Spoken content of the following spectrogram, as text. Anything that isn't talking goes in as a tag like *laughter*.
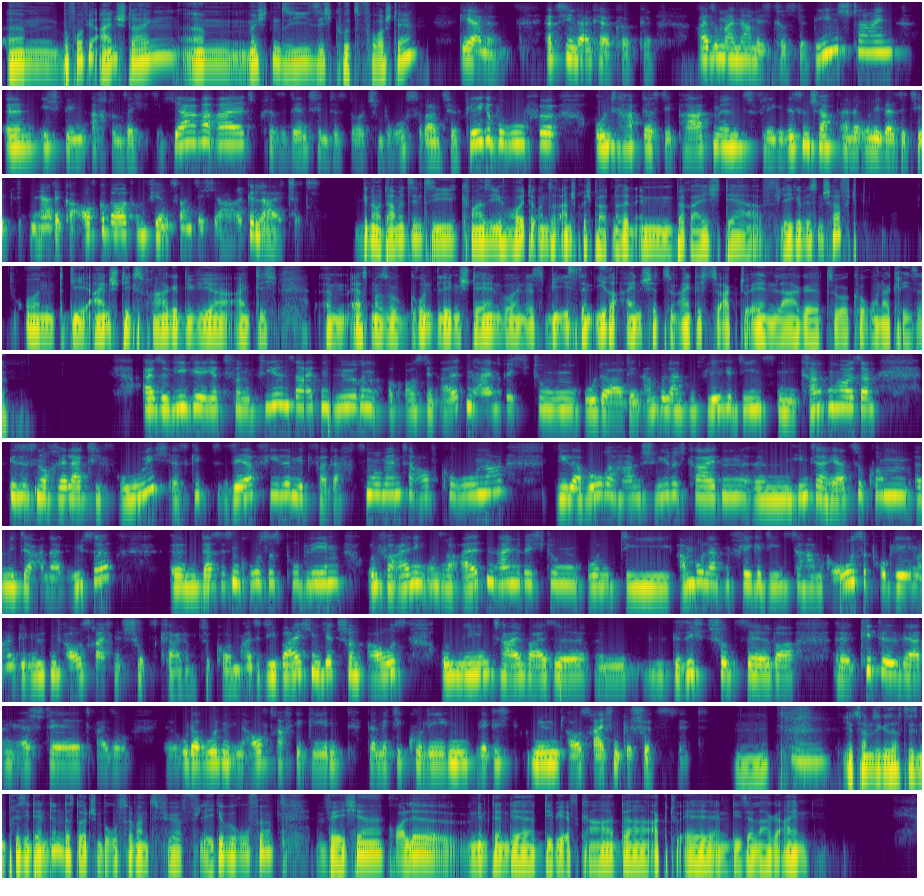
Ähm, bevor wir einsteigen, ähm, möchten Sie sich kurz vorstellen? Gerne. Herzlichen Dank, Herr Köpke. Also mein Name ist Christel Bienstein. Ähm, ich bin 68 Jahre alt, Präsidentin des Deutschen Berufsverbands für Pflegeberufe und habe das Department Pflegewissenschaft an der Universität Wittenherdecke aufgebaut und 24 Jahre geleitet. Genau, damit sind Sie quasi heute unsere Ansprechpartnerin im Bereich der Pflegewissenschaft. Und die Einstiegsfrage, die wir eigentlich ähm, erstmal so grundlegend stellen wollen, ist, wie ist denn Ihre Einschätzung eigentlich zur aktuellen Lage zur Corona-Krise? Also wie wir jetzt von vielen Seiten hören, ob aus den alten Einrichtungen oder den ambulanten Pflegediensten, Krankenhäusern, ist es noch relativ ruhig. Es gibt sehr viele mit Verdachtsmomente auf Corona. Die Labore haben Schwierigkeiten, ähm, hinterherzukommen äh, mit der Analyse. Ähm, das ist ein großes Problem. Und vor allen Dingen unsere alten Einrichtungen und die ambulanten Pflegedienste haben große Probleme, an genügend ausreichende Schutzkleidung zu kommen. Also die weichen jetzt schon aus und nähen teilweise ähm, Gesichtsschutz selber. Äh, Kittel werden erstellt, also äh, oder wurden in Auftrag gegeben, damit die Kollegen wirklich genügend ausreichend geschützt sind. Mhm. Mhm. Jetzt haben Sie gesagt, Sie sind Präsidentin des Deutschen Berufsverbands für Pflegeberufe. Welche Rolle nimmt denn der DBFK da aktuell in dieser Lage ein?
